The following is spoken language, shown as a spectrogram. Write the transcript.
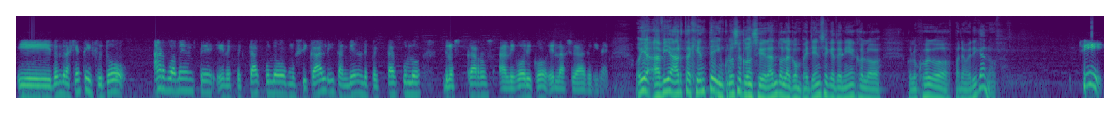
y donde la gente disfrutó arduamente el espectáculo musical y también el espectáculo de los carros alegóricos en la ciudad de Linares. Oye, había harta gente incluso considerando la competencia que tenían con los, con los Juegos Panamericanos. Sí,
